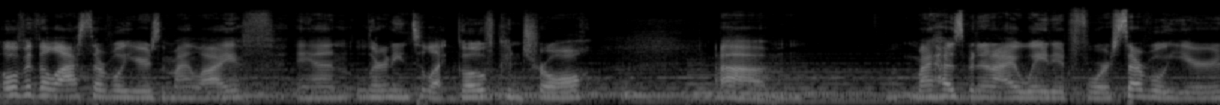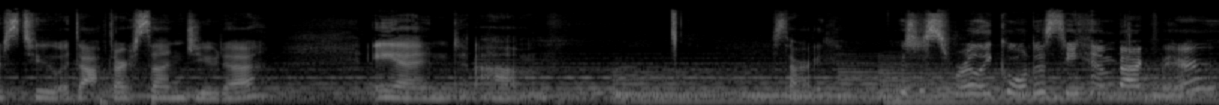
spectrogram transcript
over the last several years of my life, and learning to let go of control. Um, my husband and I waited for several years to adopt our son, Judah. And um, sorry. It's just really cool to see him back there.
